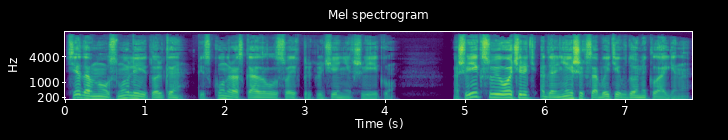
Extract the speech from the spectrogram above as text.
Все давно уснули, и только Пескун рассказывал о своих приключениях Швейку. А Швейк в свою очередь о дальнейших событиях в доме Клагина.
